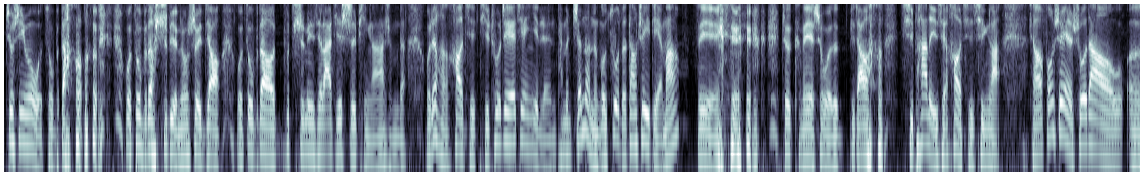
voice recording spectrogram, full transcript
就是因为我做不到，我做不到十点钟睡觉，我做不到不吃那些垃圾食品啊什么的，我就很好奇，提出这些建议的人，他们真的能够做得到这一点吗？所以 这可能也是我的比较 奇葩的一些好奇心啊。然后风水也说到，呃，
